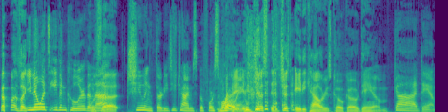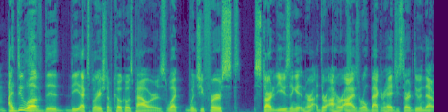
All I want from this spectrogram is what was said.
know, it's like you know what's even cooler than that? that? Chewing thirty-two times before swallowing. right. It's just it's just eighty calories, Coco. Damn. God damn. I do love the the exploration of Coco's powers. Like when she first started using it, and her her, her eyes rolled back in her head, she started doing that,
